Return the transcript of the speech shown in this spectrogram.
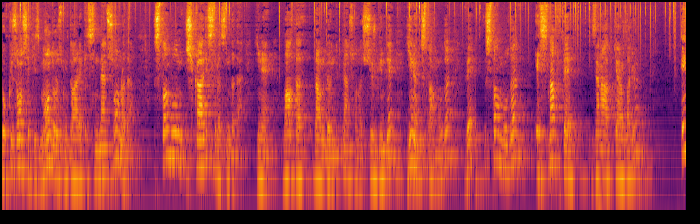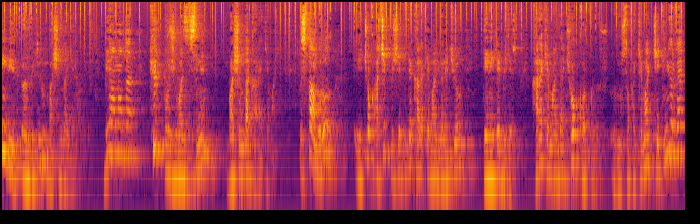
918 Mondros Mütarekesi'nden sonra da İstanbul'un işgali sırasında da yine Malta'dan döndükten sonra sürgünde yine İstanbul'da ve İstanbul'da esnaf ve zanaatkarları en büyük örgütünün başında yer alıyor. Bir anlamda Türk burjuvazisinin başında Kara Kemal. İstanbul'u e, çok açık bir şekilde Kara Kemal yönetiyor denilebilir. Kara Kemal'den çok korkuyor Mustafa Kemal çekiniyor ve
